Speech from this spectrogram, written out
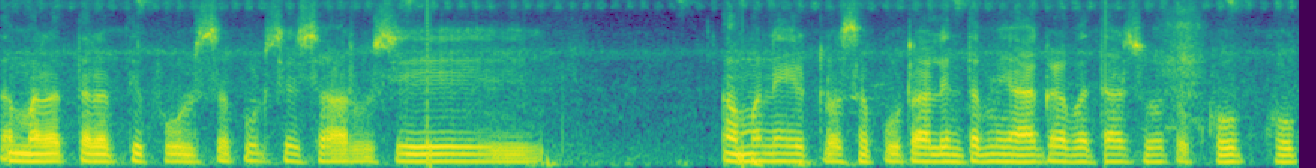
તમારા તરફથી ફૂલ સપોર્ટ છે, સારું છે. અમને એટલો સપોર્ટ આલીને તમે આગળ વધારશો તો ખૂબ ખૂબ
